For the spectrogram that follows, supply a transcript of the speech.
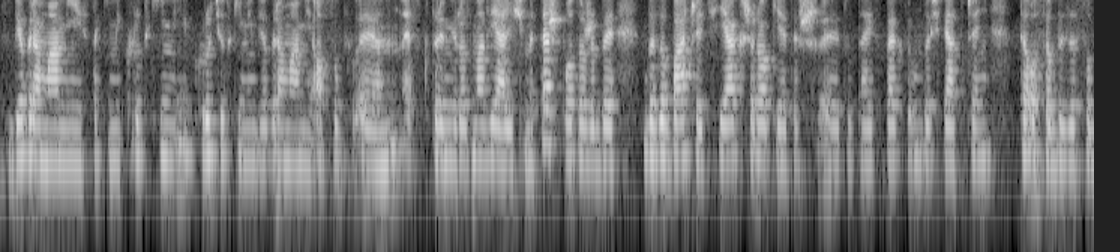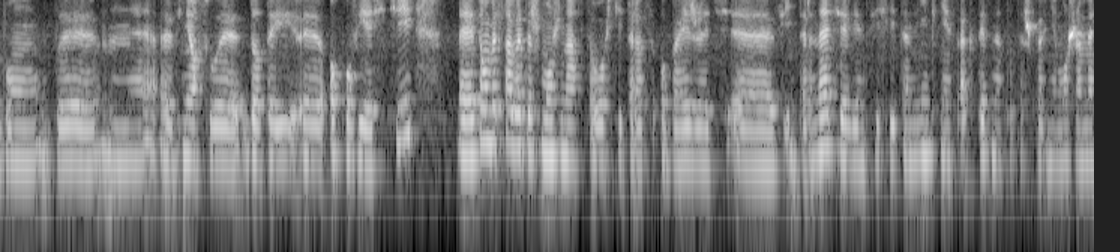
z biogramami, z takimi krótkimi, króciutkimi biogramami osób, z którymi rozmawialiśmy też po to, żeby, zobaczyć, jak szerokie też e, tutaj spektrum doświadczeń te osoby ze sobą by mm, wniosły do tej e, opowieści. E, tą wystawę też można w całości teraz obejrzeć e, w internecie, więc jeśli ten link nie jest aktywny, to też pewnie możemy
